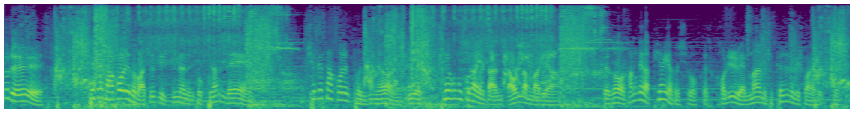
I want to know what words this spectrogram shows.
큐를 최대 사거리에서 맞출 수 있으면 좋긴 한데, 최대 사거리에서 던지면 이게 채공 시간이 나, 나온단 말이야. 그래서 상대가 피하기가 더 쉬워. 그래서 거리를 웬만하면 좁혀주는 게 좋아요. 이렇게.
